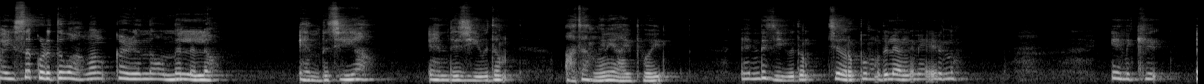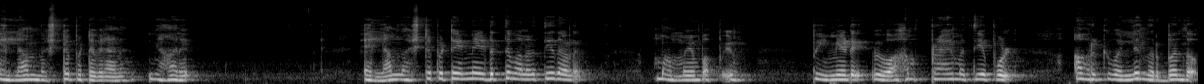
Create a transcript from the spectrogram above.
പൈസ കൊടുത്ത് വാങ്ങാൻ കഴിയുന്ന ഒന്നല്ലല്ലോ. എന്ത് ചെയ്യാം? എന്റെ ജീവിതം അതങ്ങനെ ആയിപ്പോയി. എന്റെ ജീവിതം ചെറുപ്പം മുതൽ അങ്ങനെയായിരുന്നു. എനിക്ക് എല്ലാം നഷ്ടപ്പെട്ടവരാണ് ഞാൻ എല്ലാം നഷ്ടപ്പെട്ട് എന്നെ എടുത്ത് വളർത്തിയതാണ് മമ്മയും പപ്പയും. പിന്നീട് വിവാഹം പ്രായമെത്തിയപ്പോൾ അവർക്ക് വലിയ നിർബന്ധം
